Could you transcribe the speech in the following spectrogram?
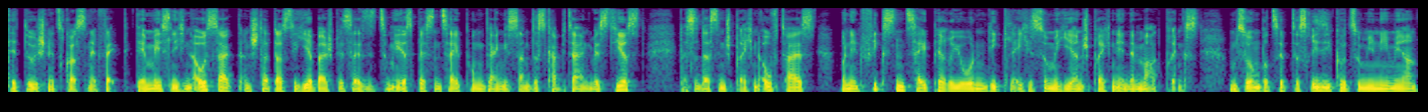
der Durchschnittskosteneffekt, der im Wesentlichen aussagt, anstatt dass du hier beispielsweise zum erstbesten Zeitpunkt Zeitpunkt dein gesamtes Kapital investierst, dass du das entsprechend aufteilst und in fixen Zeitperioden die gleiche Summe hier entsprechend in den Markt bringst, um so im Prinzip das Risiko zu minimieren,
